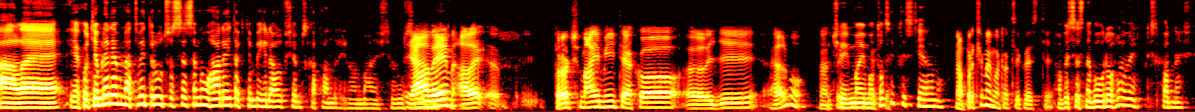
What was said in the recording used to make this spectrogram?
Ale jako těm lidem na Twitteru, co se se mnou hádají, tak těm bych dal všem skafandry normálně. Já říct. vím, ale eh, proč mají mít jako eh, lidi helmu? Proč cyklisti? mají motocyklisti helmu? No proč mají motocyklisti? Aby se s nebou do hlavy, když spadneš.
